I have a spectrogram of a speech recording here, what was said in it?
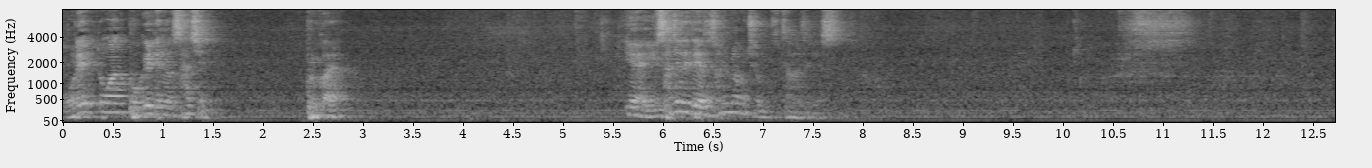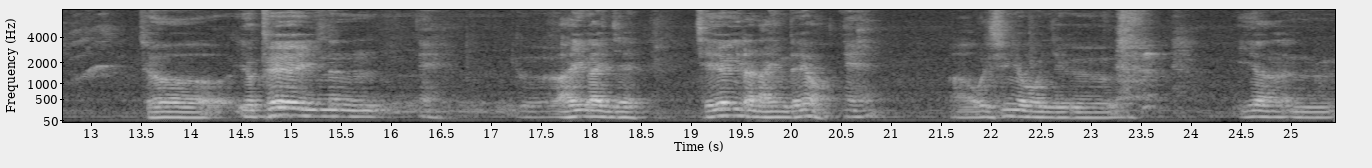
오랫동안 보게 되는 사진 볼까요? 예, 이 사진에 대해서 설명 좀 부탁을 드리겠습니다. 저 옆에 있는 네, 그 아이가 이제 재영이라는 아이인데요. 네, 어, 우리 수녀 이제 그 2학,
